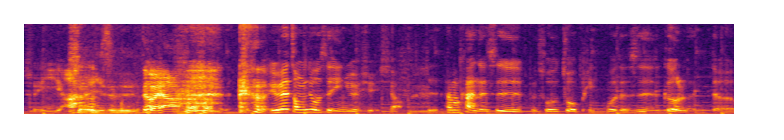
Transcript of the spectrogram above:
随意啊，随意是不是？对啊。因为终究是音乐学校，他们看的是比如说作品或者是个人的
